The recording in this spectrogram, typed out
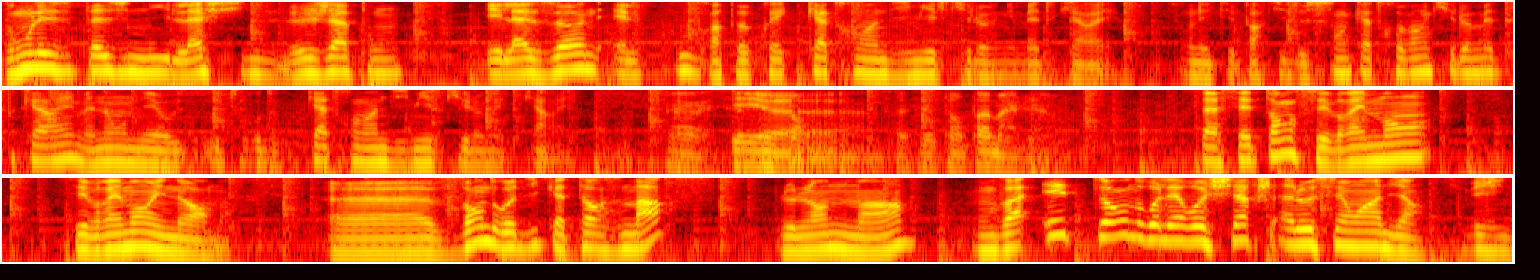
dont les États-Unis, la Chine, le Japon. Et la zone, elle couvre à peu près 90 000 km. On était parti de 180 km, maintenant on est autour de 90 000 km. Ah euh, ça s'étend pas mal. Ça s'étend, c'est vraiment, c'est vraiment énorme. Euh, vendredi 14 mars, le lendemain, on va étendre les recherches à l'océan Indien. Imagine,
